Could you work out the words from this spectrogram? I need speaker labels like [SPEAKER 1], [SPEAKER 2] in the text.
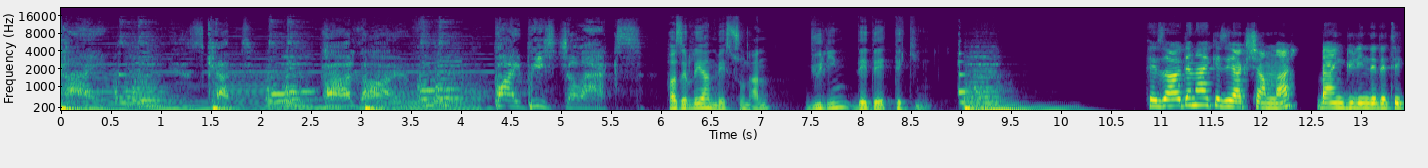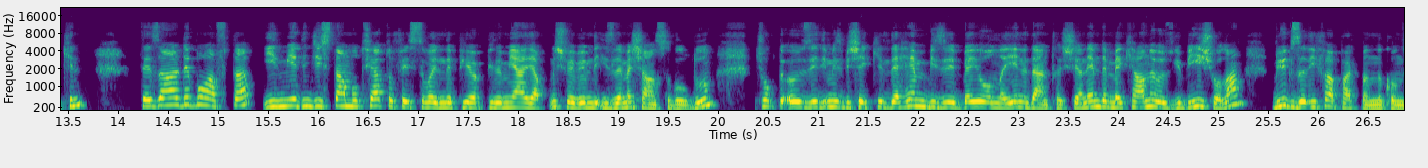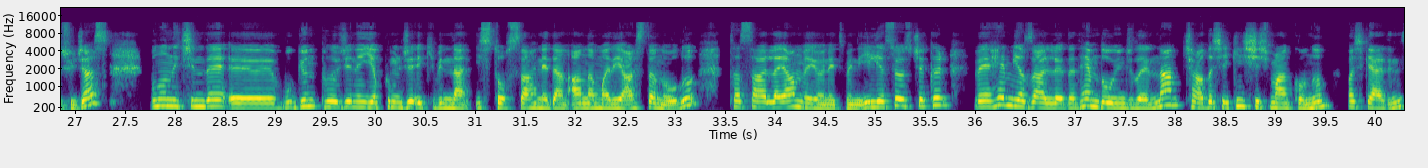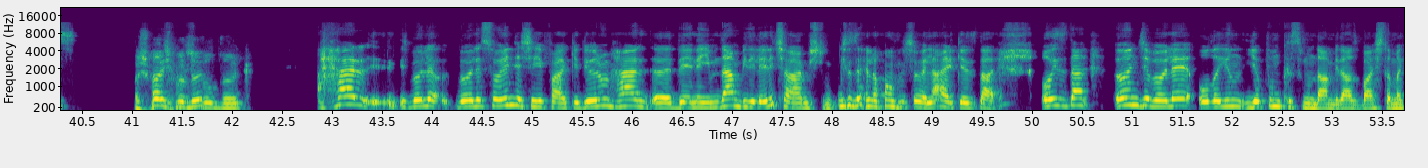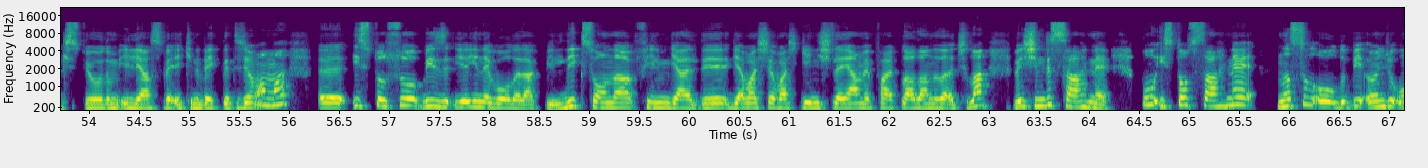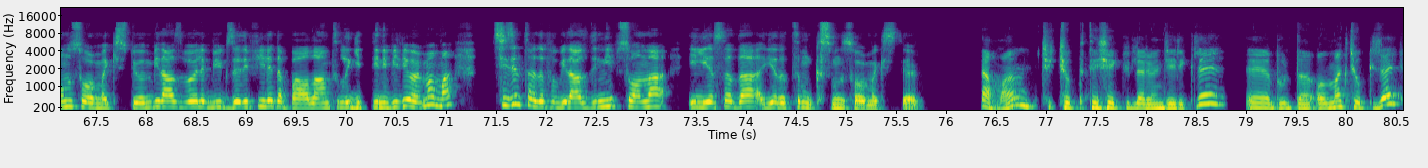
[SPEAKER 1] Mankind is kept alive by bestial acts. Hazırlayan ve sunan Gülin Dede Tekin.
[SPEAKER 2] Tezahürden herkese iyi akşamlar. Ben Gülin Dede Tekin. Tezahürde bu hafta 27. İstanbul Tiyatro Festivali'nde premier yapmış ve benim de izleme şansı bulduğum çok da özlediğimiz bir şekilde hem bizi Beyoğlu'na yeniden taşıyan hem de mekanı özgü bir iş olan Büyük Zarife Apartmanı'nı konuşacağız. Bunun içinde e, bugün projenin yapımcı ekibinden İstos Sahne'den Anna Maria Arslanoğlu, tasarlayan ve yönetmeni İlyas Özçakır ve hem yazarlarından hem de oyuncularından Çağdaş Ekin Şişman konuğum. Hoş geldiniz.
[SPEAKER 3] Hoş bulduk. Hoş bulduk.
[SPEAKER 2] Her böyle böyle söyleyince şeyi fark ediyorum. Her e, deneyimden birilerini çağırmıştım. Güzel olmuş öyle herkes daha. O yüzden önce böyle olayın yapım kısmından biraz başlamak istiyorum. İlyas ve Ekin'i bekleteceğim ama e, İstos'u biz yayın evi olarak bildik. Sonra film geldi. Yavaş yavaş genişleyen ve farklı alanlara açılan ve şimdi sahne. Bu İstos sahne Nasıl oldu? Bir önce onu sormak istiyorum. Biraz böyle Büyük Zarife ile de bağlantılı gittiğini biliyorum ama sizin tarafı biraz dinleyip sonra İlyas'a da yaratım kısmını sormak istiyorum.
[SPEAKER 3] Tamam. Çok teşekkürler öncelikle. Ee, burada olmak çok güzel.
